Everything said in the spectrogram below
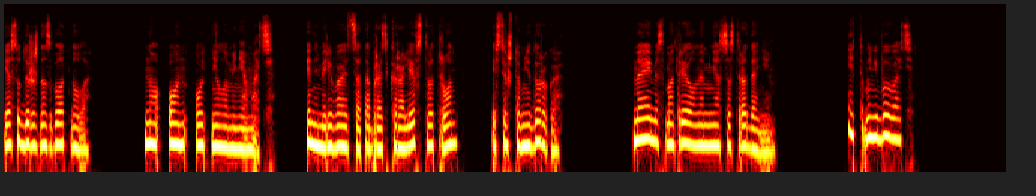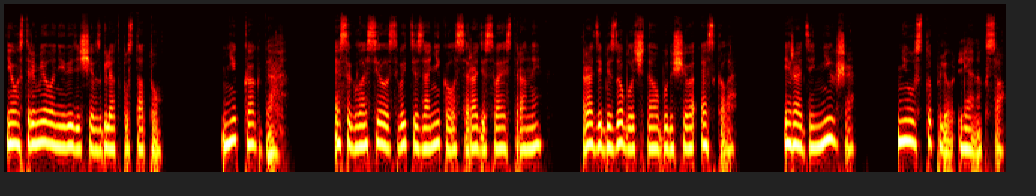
Я судорожно сглотнула. Но он отнял у меня мать и намеревается отобрать королевство, трон и все, что мне дорого. Наэми смотрела на меня с состраданием. Этому не бывать. Я устремила невидящий взгляд в пустоту. Никогда. Я согласилась выйти за Николаса ради своей страны, ради безоблачного будущего Эскала. И ради них же не уступлю Леноксу.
